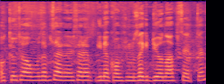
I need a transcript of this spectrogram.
O kötü tavuğumuz hapis arkadaşlar hep yine komşumuza gidiyor onu hapsettim.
